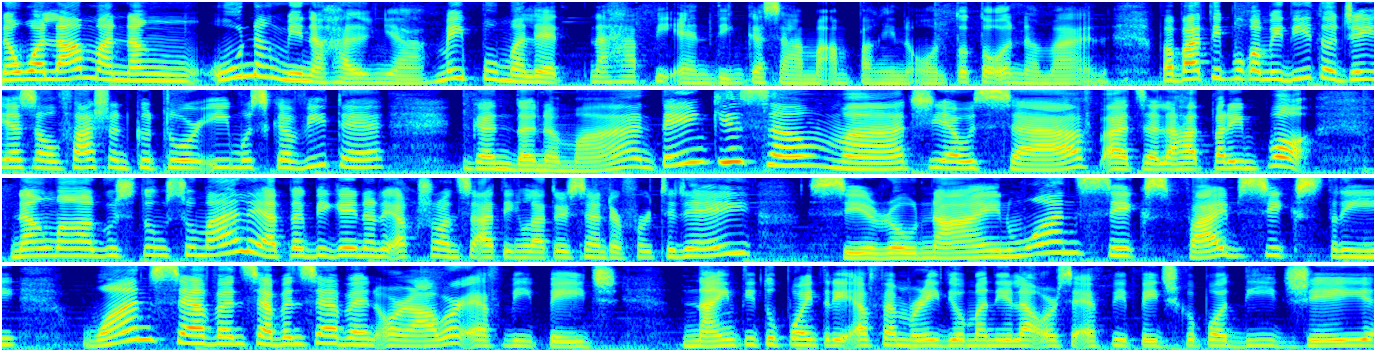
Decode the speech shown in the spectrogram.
Na wala man ng unang minahal niya, may pumalit na happy ending kasama ang Panginoon. Totoo naman. Pabati po kami dito, JSL Fashion Couture Imus Cavite. Ganda naman. Thank you so much, Yausef. At sa lahat pa rin po ng mga gustong sumali at nagbigay ng reaksyon sa ating letter center for today, 0916-563-1777 or our FB page 92.3 FM Radio Manila or sa FB page ko po DJ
